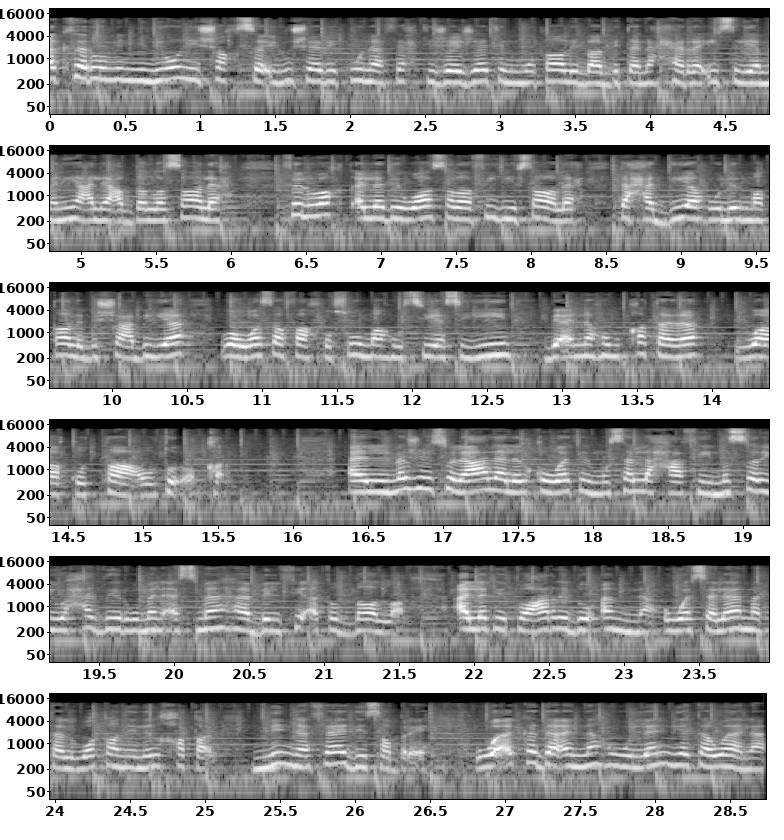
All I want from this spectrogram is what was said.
أكثر من مليون شخص يشاركون في احتجاجات مطالبة بتنحي الرئيس اليمني علي عبد الله صالح في الوقت الذي واصل فيه صالح تحديه للمطالب الشعبية ووصف خصومه السياسيين بأنهم قتلة وقطاع طرق. المجلس الأعلى للقوات المسلحة في مصر يحذر من أسماها بالفئة الضالة. التي تعرض أمن وسلامة الوطن للخطر من نفاذ صبره وأكد أنه لن يتوانى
